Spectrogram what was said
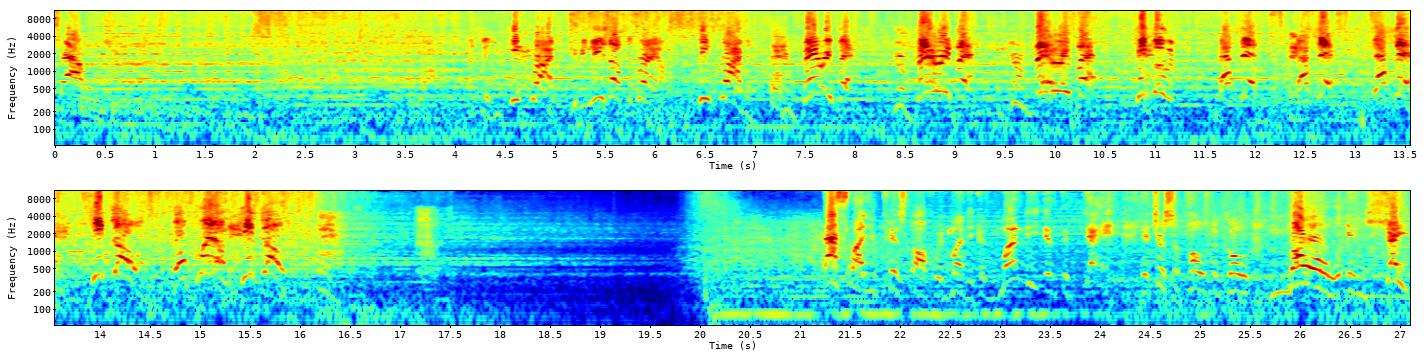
challenge you. That's it. You keep driving. Keep your knees off the ground. Keep driving. Your very best. Your very best. Your very best. Keep moving. That's it. That's it. That's it. Keep going. Don't quit on me. Keep going. That's why you pissed off with Monday, because Monday is the day that you're supposed to go mold and shape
